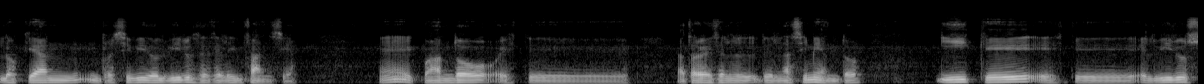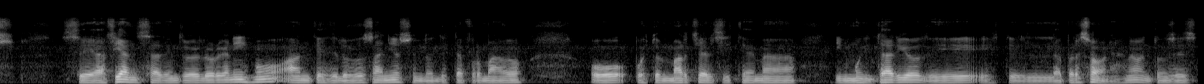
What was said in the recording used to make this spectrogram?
los que han recibido el virus desde la infancia, ¿eh? cuando este, a través del, nacimiento y que este, el virus se afianza dentro del organismo antes de los dos años en donde está formado o puesto en marcha el sistema inmunitario de este, la persona. Entonces,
